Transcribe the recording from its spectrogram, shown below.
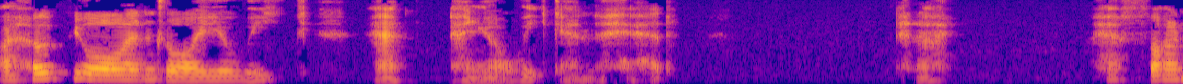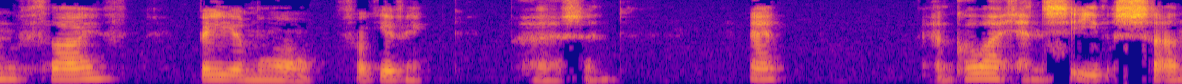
I hope you all enjoy your week and, and your weekend ahead. And I have fun with life, be a more forgiving person, and, and go out and see the sun.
